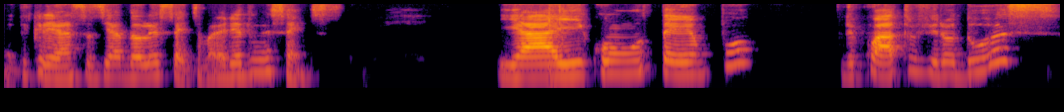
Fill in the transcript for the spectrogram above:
entre crianças e adolescentes, a maioria adolescentes. E aí, com o tempo, de quatro virou duas,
